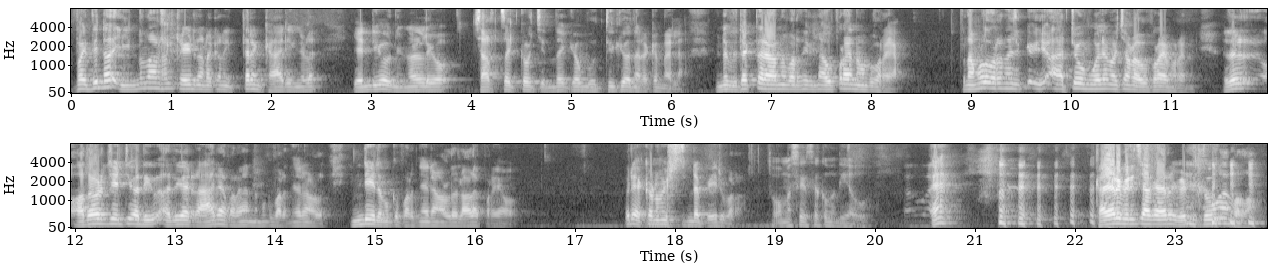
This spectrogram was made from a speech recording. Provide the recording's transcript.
അപ്പോൾ ഇതിന്റെ ഇന്റർനാഷണൽ ട്രേഡ് നടക്കുന്ന ഇത്തരം കാര്യങ്ങൾ എന്റെയോ നിങ്ങളുടെയോ ചർച്ചയ്ക്കോ ചിന്തയ്ക്കോ ബുദ്ധിക്കോ നടക്കുന്നതല്ല. പിന്നെ വിദഗ്ധരാണെന്ന് പറഞ്ഞിരുന്ന അഭിപ്രായം നമുക്ക് പറയാം. ഇപ്പം നമ്മൾ പറയുന്ന ഏറ്റവും മൂലം വെച്ചാണ് അഭിപ്രായം പറയുന്നത്. ഇത് അതോറിറ്റേറ്റീവ് അധിക അധികാരം ആരാ പറയാൻ നമുക്ക് പറഞ്ഞു തരാനുള്ളത് ഇന്ത്യയിൽ നമുക്ക് പറഞ്ഞു തരാനുള്ള ഒരാളെ പറയാമോ ഒരു എക്കണോമിസ്റ്റിന്റെ പേര് പറ. തോമസ് ഐസക്ക് മതിയാവോ? ഏ? കയറ് പിരിച്ചാൽ കയറ് വീട്ടിൽ തൂങ്ങാൻ കൊള്ളാം.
